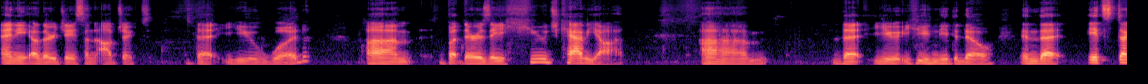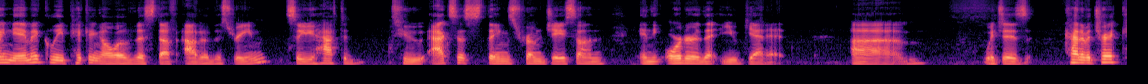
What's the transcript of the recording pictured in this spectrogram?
any other JSON object that you would. Um, but there is a huge caveat um, that you you need to know, in that it's dynamically picking all of this stuff out of the stream. So you have to to access things from JSON in the order that you get it, um, which is kind of a trick.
